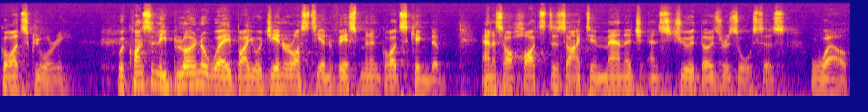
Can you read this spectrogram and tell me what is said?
God's glory. We're constantly blown away by your generosity and investment in God's kingdom. And it's our heart's desire to manage and steward those resources well.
